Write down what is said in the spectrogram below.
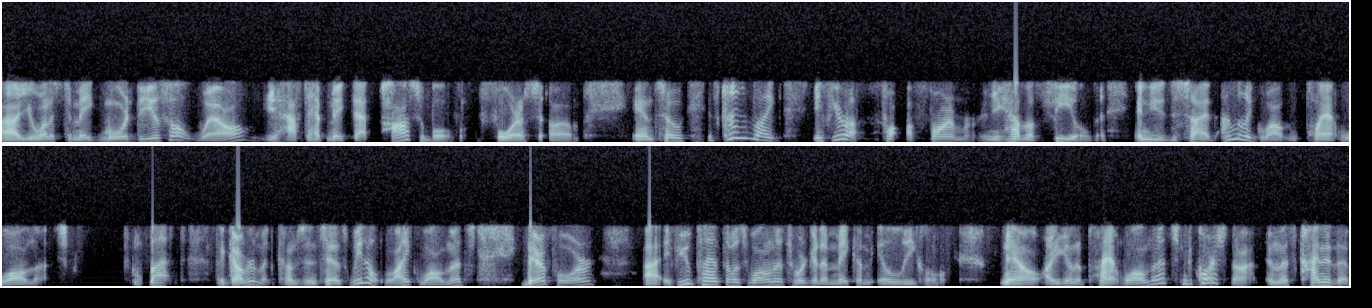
Uh, you want us to make more diesel? Well, you have to have, make that possible for us." Um, and so it's kind of like if you're a, fa- a farmer and you have a field and you decide, I'm going to go out and plant walnuts. But the government comes and says, we don't like walnuts. Therefore, uh, if you plant those walnuts, we're going to make them illegal. Now, are you going to plant walnuts? Of course not. And that's kind of the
